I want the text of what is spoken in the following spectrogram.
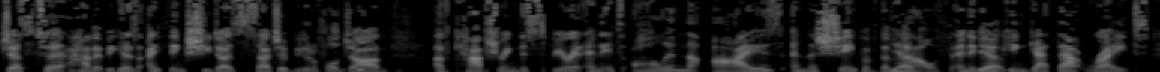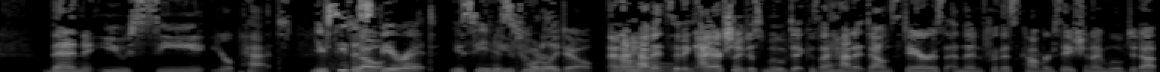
just to have it because I think she does such a beautiful job of capturing the spirit and it's all in the eyes and the shape of the Yep. mouth. And if Yep. you can get that right, then you see your pet. you see the so- spirit you see his You spirit. totally do. And I have it Oh. sitting, I actually just moved it because I had it downstairs and then for this conversation I moved it up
